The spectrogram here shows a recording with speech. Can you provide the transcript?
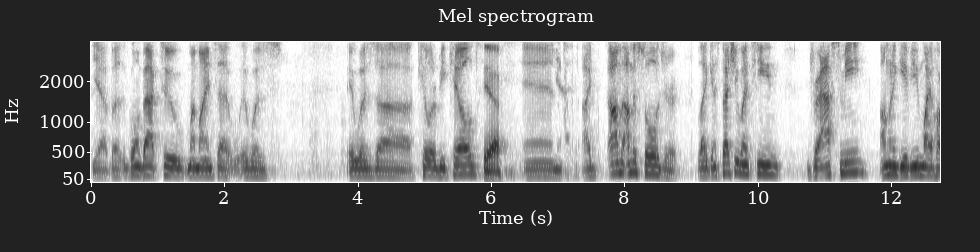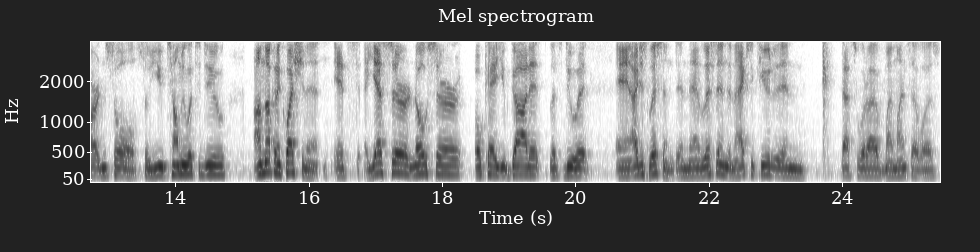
Yeah, but going back to my mindset, it was, it was uh, kill or be killed. Yeah, and I I'm, I'm a soldier. Like, and especially when a team drafts me, I'm gonna give you my heart and soul. So you tell me what to do. I'm not gonna question it. It's a yes sir, no sir. Okay, you got it. Let's do it. And I just listened, and then listened, and I executed, and that's what I my mindset was.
